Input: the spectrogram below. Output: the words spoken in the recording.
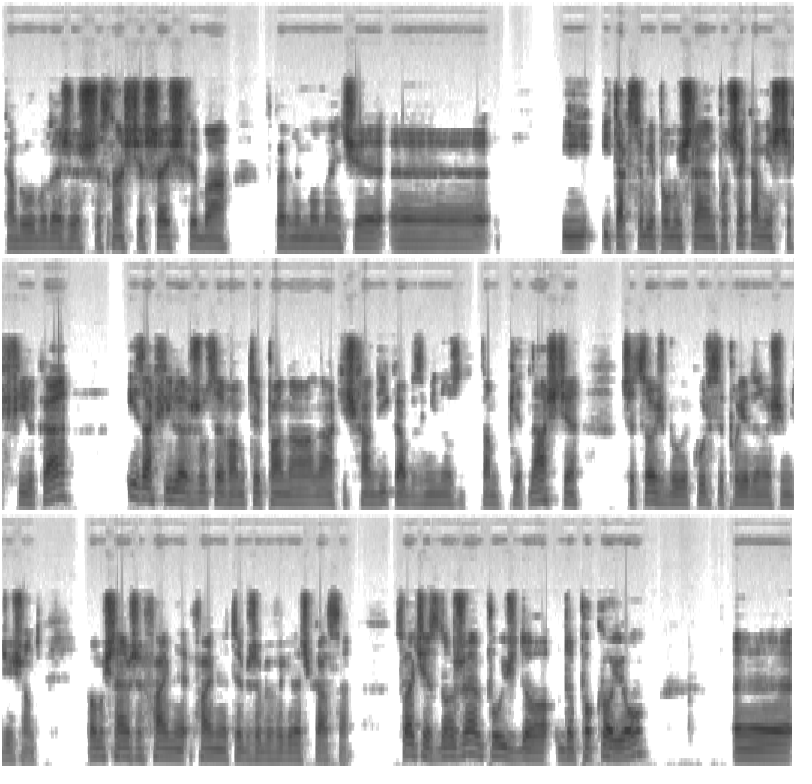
Tam było bodajże 16-6 chyba w pewnym momencie. Yy, i, I tak sobie pomyślałem, poczekam jeszcze chwilkę i za chwilę wrzucę wam typa na, na jakiś handicap z minus tam 15 czy coś, były kursy po 1,80. Pomyślałem, że fajny, fajny typ, żeby wygrać kasę. Słuchajcie, zdążyłem pójść do, do pokoju, yy,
